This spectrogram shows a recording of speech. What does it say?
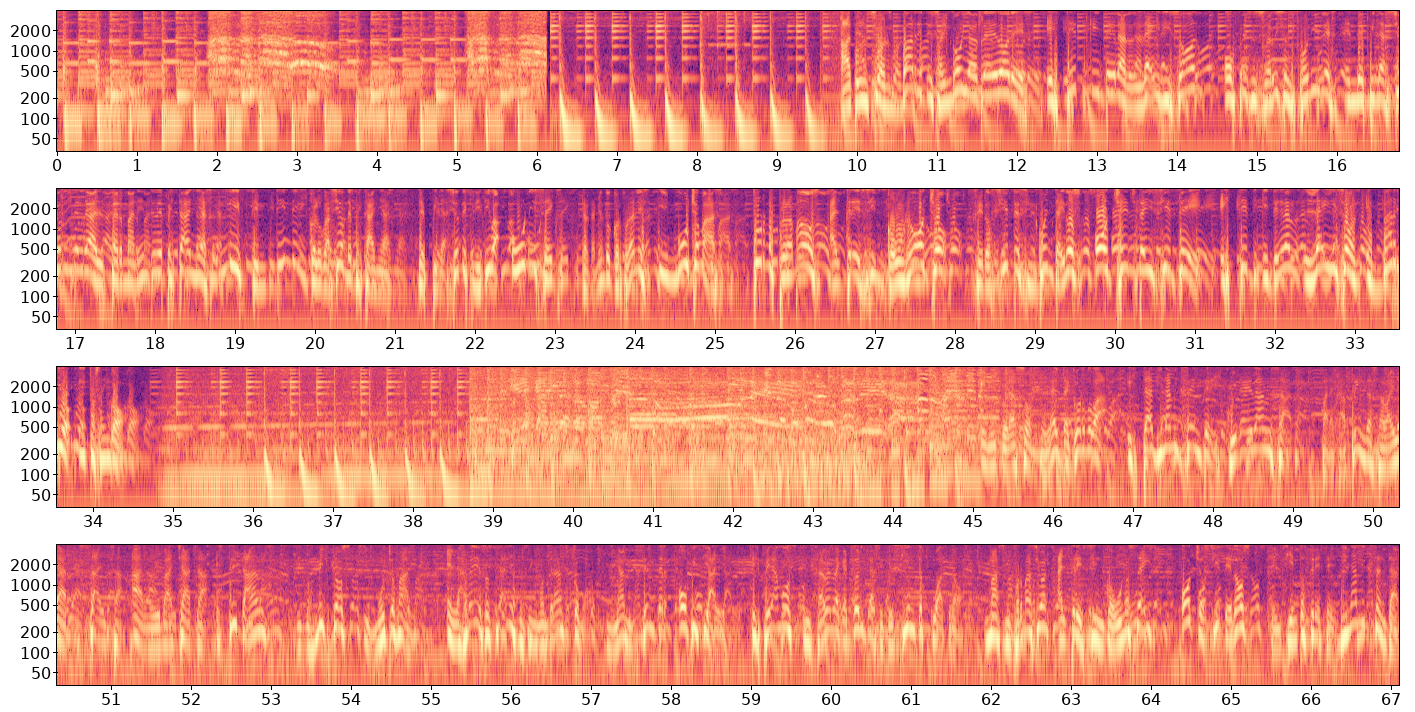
Atención, Barrio Tizango y alrededores. Estética Integral Lady ofrece sus servicios disponibles en depilación integral, permanente de pestañas, lifting, tinte y colocación de pestañas, depilación definitiva unisex, tratamientos corporales y mucho más. Turnos programados al 3518-075287. Estética Integral Lady en Barrio Ituzaingó. En el corazón de Alta Córdoba está Dynamic Center, escuela de danza, para que aprendas a bailar salsa, árabe, bachata, street dance, ritmos mixtos y muchos más. En las redes sociales nos encontrarás como Dynamic Center Oficial. Te esperamos en Isabel la Católica 704. Más información al 3516-872-613. Dynamic Center.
